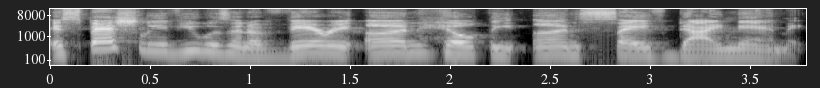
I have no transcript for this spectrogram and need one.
especially if you was in a very unhealthy, unsafe dynamic.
